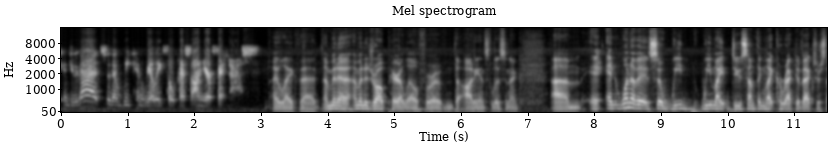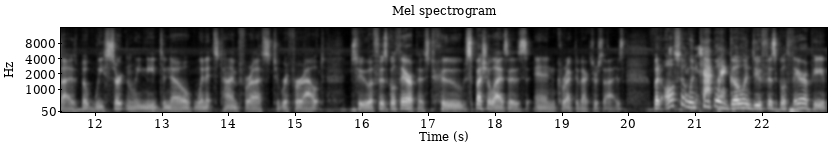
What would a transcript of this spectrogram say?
can do that so that we can really focus on your fitness. I like that. I'm going to I'm going to draw a parallel for the audience listening. Um, and one of it, so we we might do something like corrective exercise, but we certainly need to know when it's time for us to refer out to a physical therapist who specializes in corrective exercise. But also, when exactly. people go and do physical therapy,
